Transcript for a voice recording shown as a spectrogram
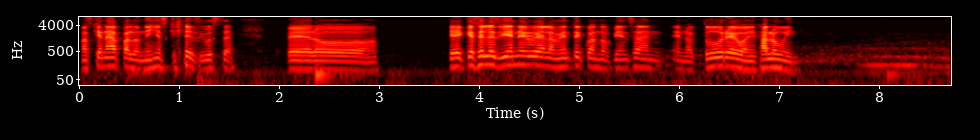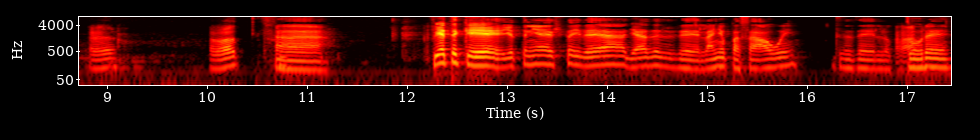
Más que nada para los niños que les gusta. Pero, ¿qué, qué se les viene, güey, a la mente cuando piensan en octubre o en Halloween? A ver. A ver. Ah, fíjate que yo tenía esta idea ya desde el año pasado, güey. Desde el octubre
